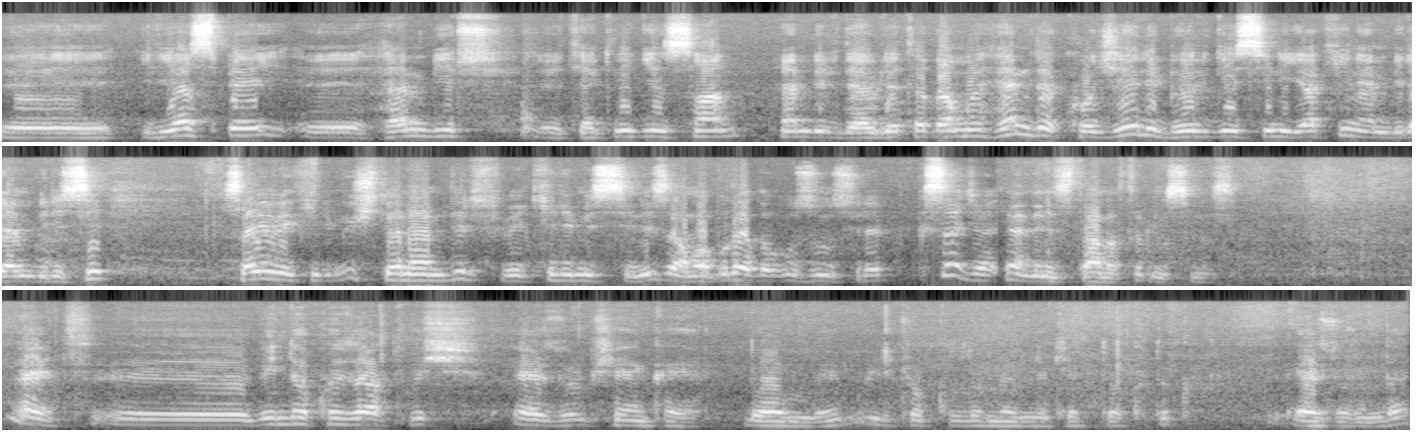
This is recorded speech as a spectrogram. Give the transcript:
Ee, İlyas Bey e, hem bir e, teknik insan, hem bir devlet adamı, hem de Kocaeli bölgesini yakinen bilen birisi. Sayın Vekilim, üç dönemdir vekilimizsiniz ama burada uzun süre. Kısaca kendinizi tanıtır mısınız? Evet, e, 1960 Erzurum Şenkaya doğumluyum. İlkokullu memlekette okuduk Erzurum'da.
